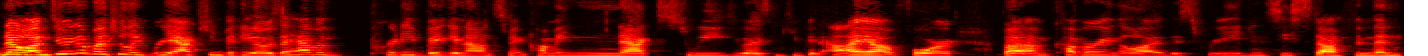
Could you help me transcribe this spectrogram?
No, I'm doing a bunch of like reaction videos. I have a pretty big announcement coming next week. You guys can keep an eye out for. But I'm covering a lot of this free agency stuff and then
